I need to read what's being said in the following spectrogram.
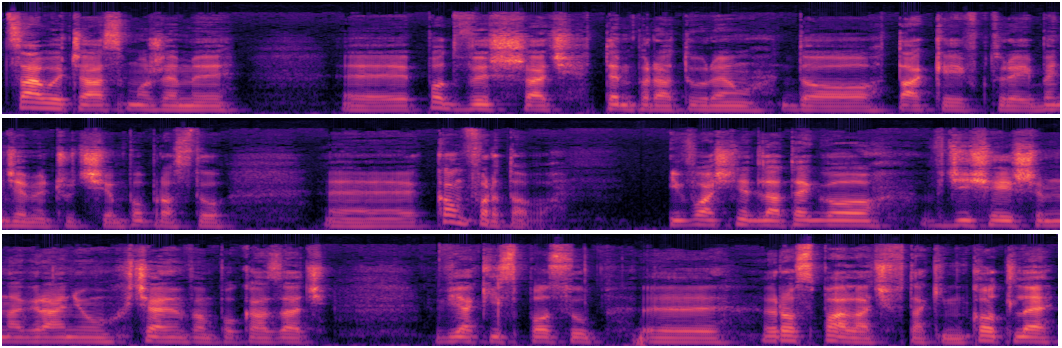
cały czas możemy e, podwyższać temperaturę do takiej, w której będziemy czuć się po prostu komfortowo. I właśnie dlatego w dzisiejszym nagraniu chciałem Wam pokazać, w jaki sposób e, rozpalać w takim kotle,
